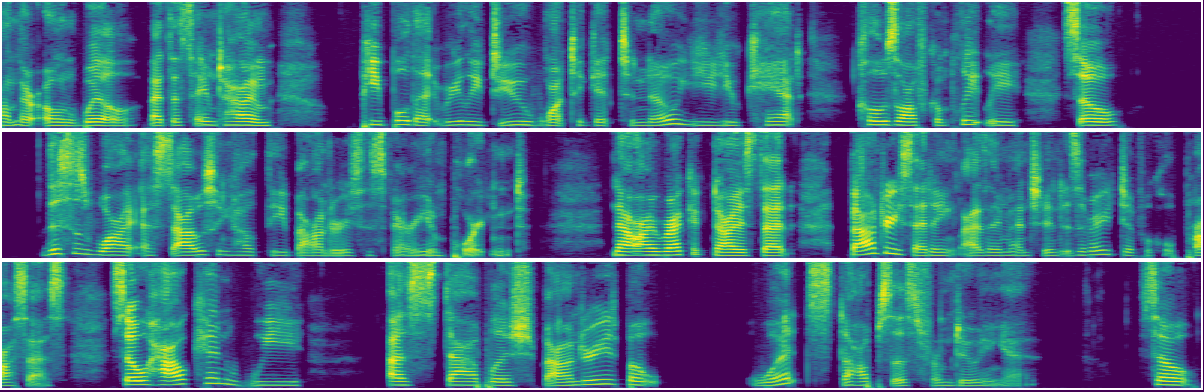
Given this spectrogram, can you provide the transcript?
on their own will. But at the same time, people that really do want to get to know you, you can't close off completely. So, this is why establishing healthy boundaries is very important. Now, I recognize that boundary setting, as I mentioned, is a very difficult process. So, how can we establish boundaries, but what stops us from doing it? So,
